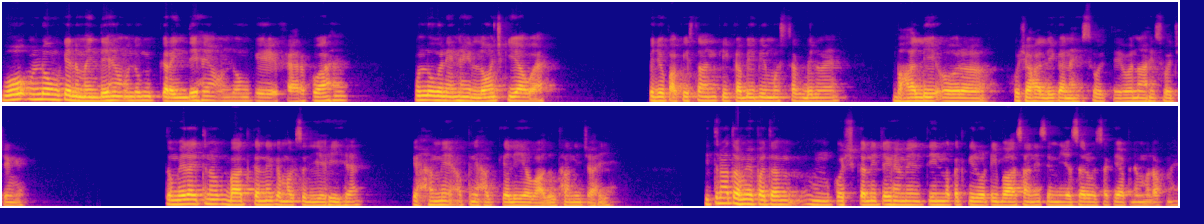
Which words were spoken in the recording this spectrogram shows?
وہ ان لوگوں کے نمائندے ہیں، ان لوگوں کے کرندے ہیں، ان لوگوں کے خیر خواہ ہیں۔ ان لوگوں نے انہیں لانچ کیا ہوا ہے۔ کہ جو پاکستان کی کبھی بھی مستقبل میں بحالی اور خوشحالی کا نہیں سوچتے وہ نہ ہی سوچیں گے۔ تو میرا اتنا بات کرنے کا مقصد یہی ہے کہ ہمیں اپنے حق کے لیے آواز اٹھانی چاہیے۔ اتنا تو ہمیں پتہ کوشش کرنی چاہیے ہمیں تین وقت کی روٹی بآسانی سے میسر ہو سکے اپنے ملک میں۔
